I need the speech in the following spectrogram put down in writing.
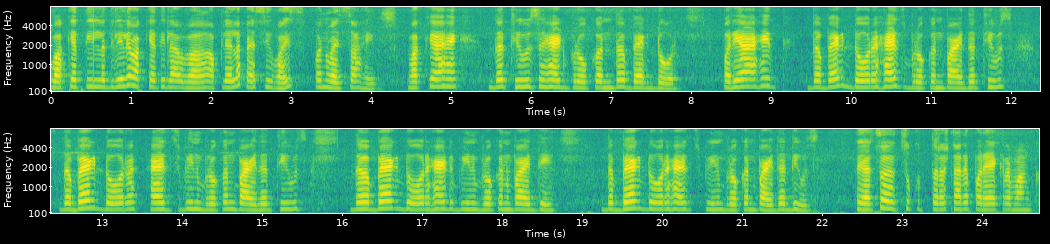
वाक्यातील दिलेल्या वाक्यातील आपल्याला पॅसिव्ह व्हॉइस बनवायचं आहे. वाक्य आहे the thieves had broken the back door पर्याय आहे the back door has broken by the thieves the back door has been broken by the thieves the back door had been broken by they the back door has been broken by the thieves तर याचं अचूक उत्तर असणारे पर्याय क्रमांक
